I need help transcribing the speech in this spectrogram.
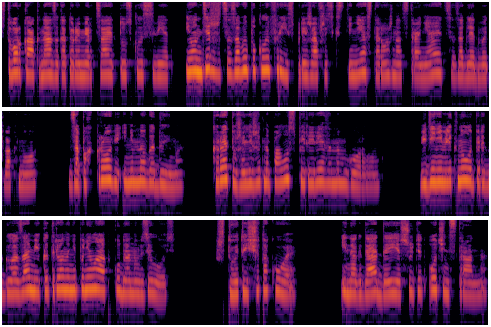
Створка окна, за которой мерцает тусклый свет. И он держится за выпуклый фриз, прижавшись к стене, осторожно отстраняется, заглядывает в окно. Запах крови и немного дыма. Крет уже лежит на полу с перерезанным горлом. Видение мелькнуло перед глазами, и Катриона не поняла, откуда оно взялось. Что это еще такое? Иногда Дея шутит очень странно.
